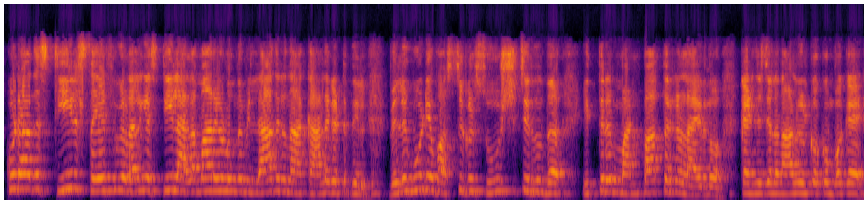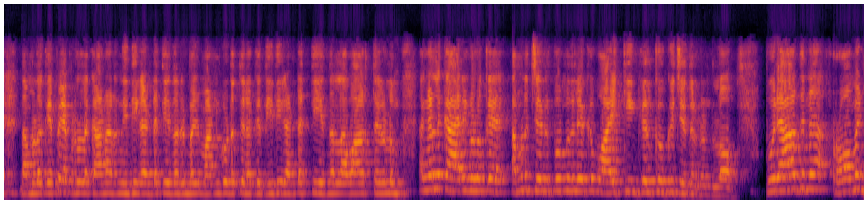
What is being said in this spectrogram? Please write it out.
കൂടാതെ സ്റ്റീൽ സേഫുകൾ അല്ലെങ്കിൽ സ്റ്റീൽ അലമാരകളൊന്നും ഇല്ലാതിരുന്ന ആ കാലഘട്ടത്തിൽ വില കൂടിയ വസ്തുക്കൾ സൂക്ഷിച്ചിരുന്നത് ഇത്തരം മൺപാത്രങ്ങളിലായിരുന്നു കഴിഞ്ഞ ചില നാളുകൾക്കൊക്കെ നമ്മളൊക്കെ പേപ്പറിൽ കാണാറ് നിധി കണ്ടെത്തി എന്ന് പറയുമ്പോൾ മൺകുടത്തിലൊക്കെ നിധി കണ്ടെത്തി എന്നുള്ള വാർത്തകളും അങ്ങനെയുള്ള കാര്യങ്ങളൊക്കെ നമ്മൾ ചെറുപ്പം മുതലേക്ക് വായിക്കുകയും കേൾക്കുകയൊക്കെ ചെയ്തിട്ടുണ്ടല്ലോ. പുരാതന റോമൻ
